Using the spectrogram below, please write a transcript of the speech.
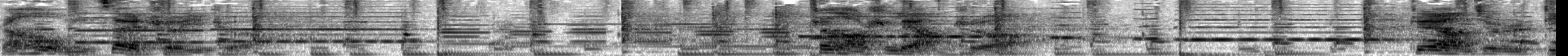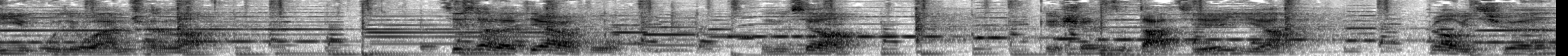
然后我们再折一折。正好是两折，这样就是第一步就完成了。接下来第二步，我们像给绳子打结一样，绕一圈，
